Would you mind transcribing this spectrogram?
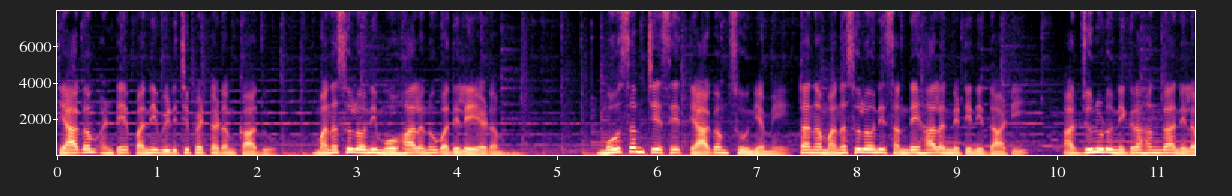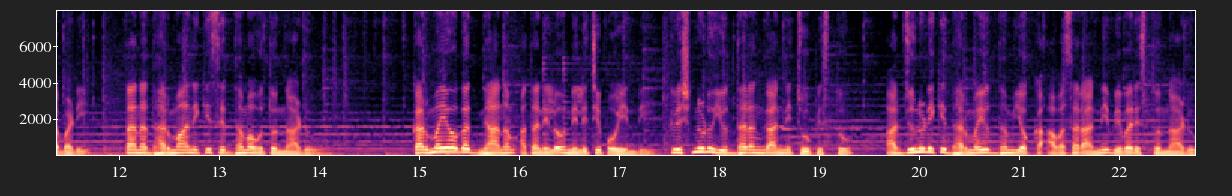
త్యాగం అంటే పని విడిచిపెట్టడం కాదు. మనసులోని మోహాలను వదిలేయడం. మోసం చేసే త్యాగం శూన్యమే. తన మనసులోని సందేహాలన్నిటిని దాటి అర్జునుడు నిగ్రహంగా నిలబడి తన ధర్మానికి సిద్ధమవుతున్నాడు. కర్మయోగ జ్ఞానం అతనిలో నిలిచిపోయింది. కృష్ణుడు యుద్ధరంగాన్ని చూపిస్తూ అర్జునుడికి ధర్మయుద్ధం యొక్క అవసరాన్ని వివరిస్తున్నాడు.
